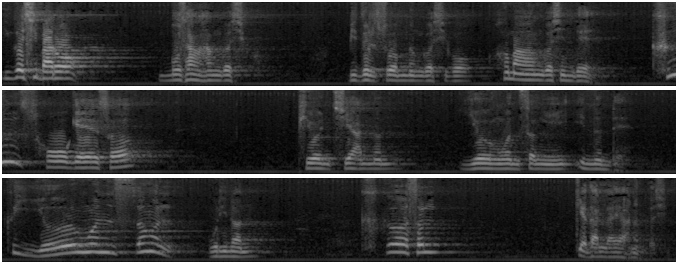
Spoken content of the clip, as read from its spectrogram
이것이 바로 무상한 것이고 믿을 수 없는 것이고 허망한 것인데 그 속에서 변치 않는 영원성이 있는데 그 영원성을 우리는 그것을 깨달아야 하는 것입니다.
